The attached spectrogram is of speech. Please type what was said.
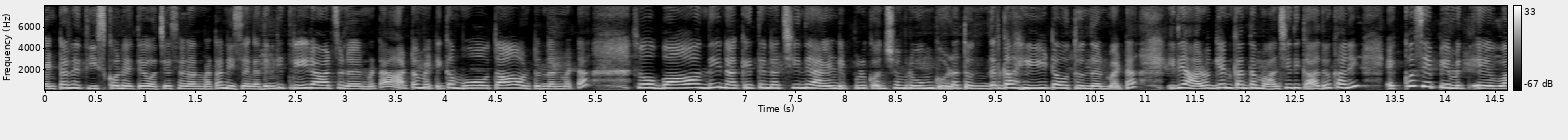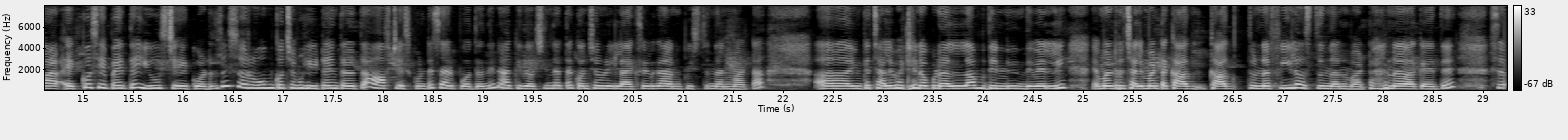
వెంటనే తీసుకొని అయితే వచ్చేసాడనమాట. నిజంగా దీనికి త్రీ డాట్స్ ఉన్నాయన్నమాట ఆటోమేటిక్గా మూవ్ అవుతూ ఉంటుందన్నమాట సో బాగుంది. నాకైతే నచ్చింది. అండ్ ఇప్పుడు కొంచెం రూమ్ కూడా తొందరగా హీట్ అవుతుందన్నమాట ఇది ఆరోగ్యానికి అంత మంచిది కాదు. కానీ ఎక్కువసేపు ఎక్కువసేపు అయితే యూస్ చేయకూడదు. సో రూమ్ కొంచెం హీట్ అయిన తర్వాత ఆఫ్ చేసుకుంటే సరిపోతుంది. నాకు ఇది వచ్చిన తర్వాత కొంచెం రిలాక్స్డ్గా అనిపిస్తుంది అనమాట ఇంకా చలి పెట్టినప్పుడల్లా దీన్ని వెళ్ళి. ఏమంటారు? చలిమంట కాగు కాగుతున్న ఫీల్ వస్తుందన్నమాట నాకైతే. సో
